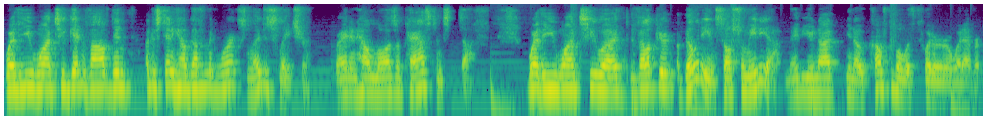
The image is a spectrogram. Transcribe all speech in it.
Whether you want to get involved in understanding how government works, legislature, right? And how laws are passed and stuff whether you want to uh, develop your ability in social media. Maybe you're not, you know, comfortable with Twitter or whatever.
